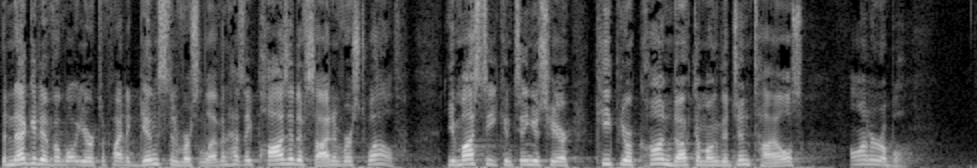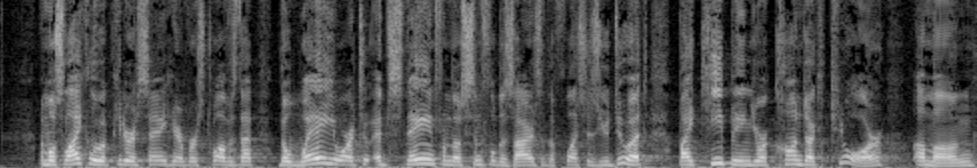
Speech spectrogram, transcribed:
The negative of what you're to fight against in verse 11 has a positive side in verse 12. You must, he continues here, keep your conduct among the Gentiles honorable. And most likely, what Peter is saying here in verse 12 is that the way you are to abstain from those sinful desires of the flesh is you do it by keeping your conduct pure among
